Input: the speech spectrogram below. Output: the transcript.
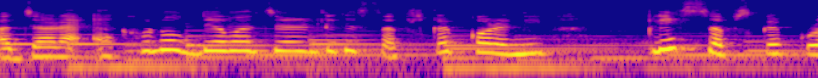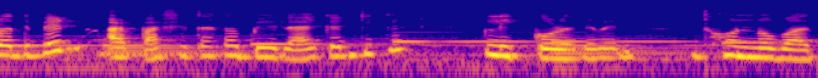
আর যারা এখনও অবধি আমার চ্যানেলটিকে সাবস্ক্রাইব করেনি প্লিজ সাবস্ক্রাইব করে দেবেন আর পাশে থাকা বেল আইকনটিকে ক্লিক করে দেবেন। ধন্যবাদ।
